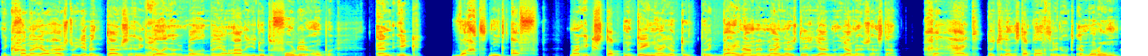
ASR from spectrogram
ik ga naar jouw huis toe, jij bent thuis en ik Ja. bel, je- bel bij jou aan en je doet de voordeur open en ik wacht niet af, maar ik stap meteen naar jou toe, dat ik bijna met mijn neus tegen jou, jouw neus aan sta. Geheid dat je dan een stap naar achteren doet. En waarom?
